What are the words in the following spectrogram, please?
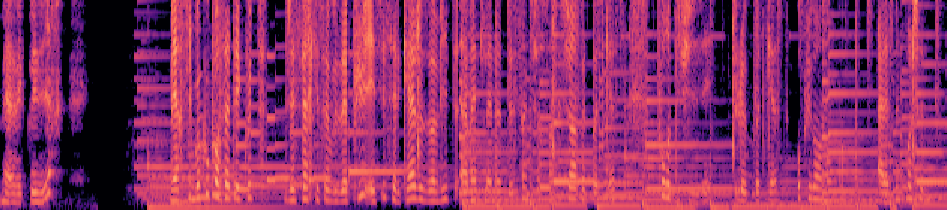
Mais avec plaisir. Merci beaucoup pour cette écoute. J'espère que ça vous a plu et si c'est le cas, je vous invite à mettre la note de 5 sur 5 sur Apple Podcast pour diffuser le podcast au plus grand nombre. À la semaine prochaine.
